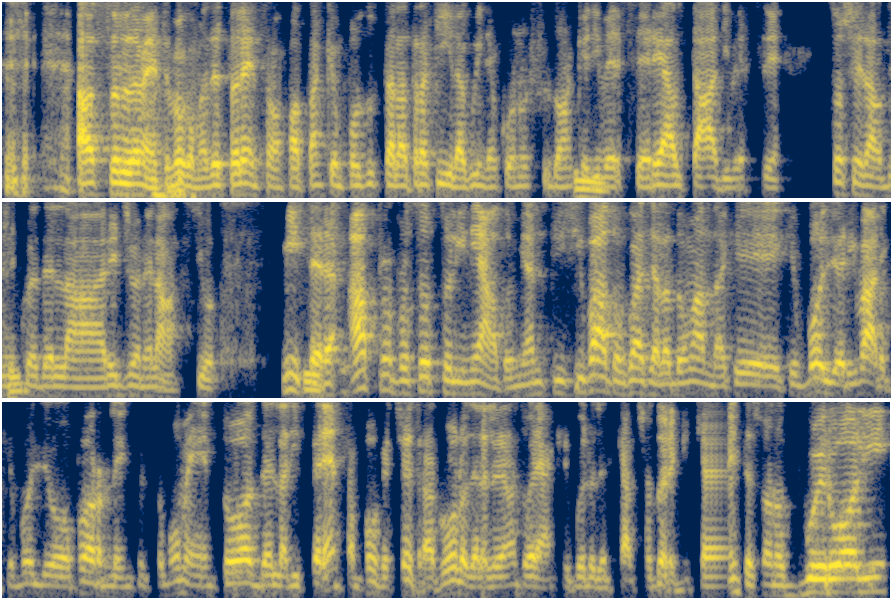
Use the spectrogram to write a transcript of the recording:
Assolutamente, poi come ha detto insomma, ha fatto anche un po' tutta la trafila, quindi ha conosciuto anche mm. diverse realtà, diverse società dunque sì. della regione Lazio. Mister, sì, sì. ha proprio sottolineato, mi ha anticipato quasi alla domanda che, che, voglio arrivare, che voglio porle in questo momento, della differenza un po' che c'è tra il ruolo dell'allenatore e anche quello del calciatore, che chiaramente sono due ruoli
